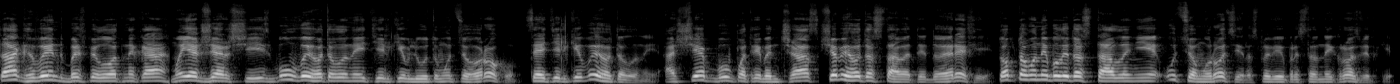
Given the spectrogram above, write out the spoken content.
Так, гвинт безпілотника Мояджер 6 був виготовлений тільки в лютому цього року. Це тільки виготовлений, а ще був потрібен час, щоб його доставити до Ерефії. Тобто вони були доставлені у цьому році, розповів представник розвідки.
